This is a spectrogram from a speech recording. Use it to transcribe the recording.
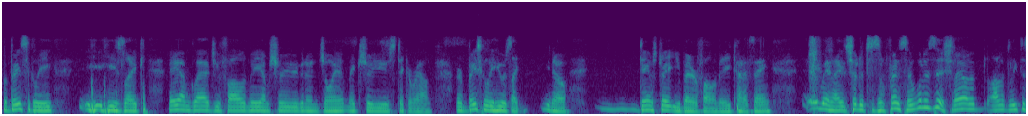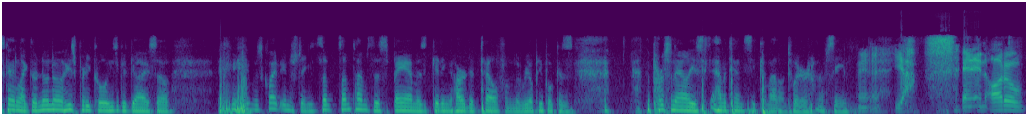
But basically, he, he's like, hey, I'm glad you followed me. I'm sure you're to enjoy it. Make sure you stick around. Or basically, he was like, you know, damn straight, you better follow me, kind of thing. And I showed it to some friends. Said, "What is this? Should I auto, delete this guy?" And like, no, no, he's pretty cool. He's a good guy. So it was quite interesting. Some, sometimes the spam is getting hard to tell from the real people because the personalities have a tendency to come out on Twitter. I've seen. Uh, yeah, and, and auto.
